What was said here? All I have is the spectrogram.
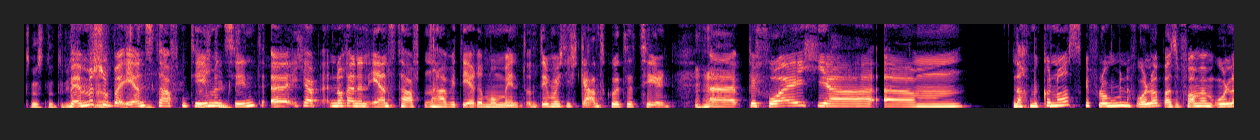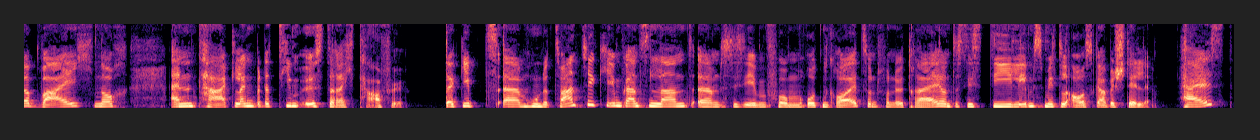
du hast natürlich. Wenn wir schon bei Ja, ernsthaften stimmt. Themen sind, äh, ich habe noch einen ernsthaften Havidere-Moment und den möchte ich ganz kurz erzählen. Äh, bevor ich ja ähm, nach Mykonos geflogen bin auf Urlaub, also vor meinem Urlaub, war ich noch einen Tag lang bei der Team Österreich-Tafel. Da gibt's ähm, 120 im ganzen Land. Ähm, das ist eben vom Roten Kreuz und von Ö3 und das ist die Lebensmittelausgabestelle. Heißt,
